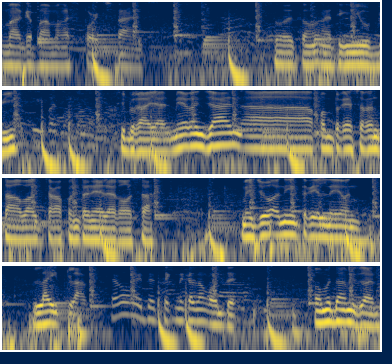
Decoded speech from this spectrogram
umaga pa mga sports fans. So ito ang ating newbie. Si Brian. Meron dyan, ah, compressor ang tawag, tsaka Fontanella Rosa. Medyo ano yung trail na yun. Light lang. Pero okay, technical ng konti. Oh, madami dyan.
